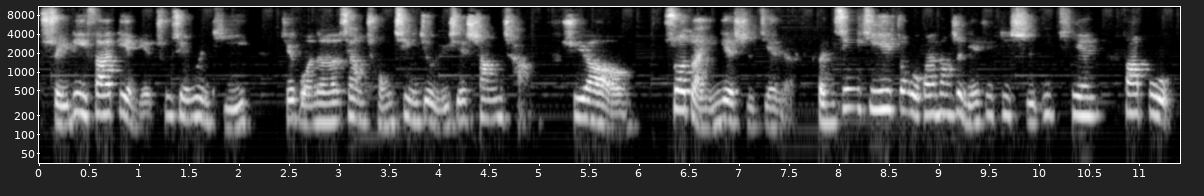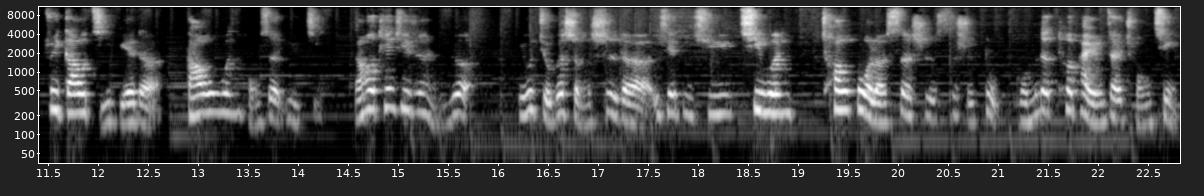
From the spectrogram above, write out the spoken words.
水力发电也出现问题。结果呢，像重庆就有一些商场需要缩短营业时间了。本星期中国官方是连续第十一天发布最高级别的高温红色预警，然后天气是很热，有九个省市的一些地区气温超过了摄氏四十度。我们的特派员在重庆，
